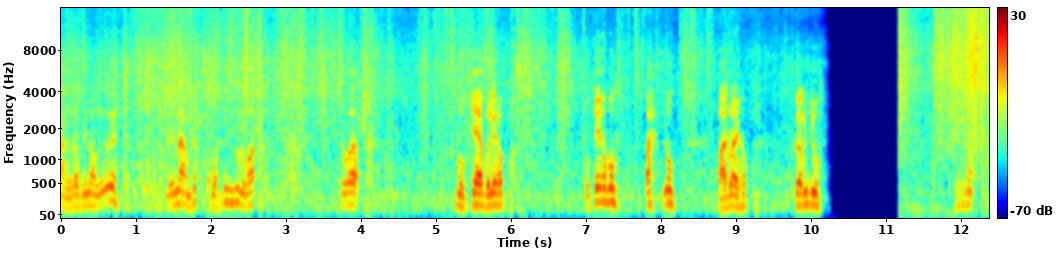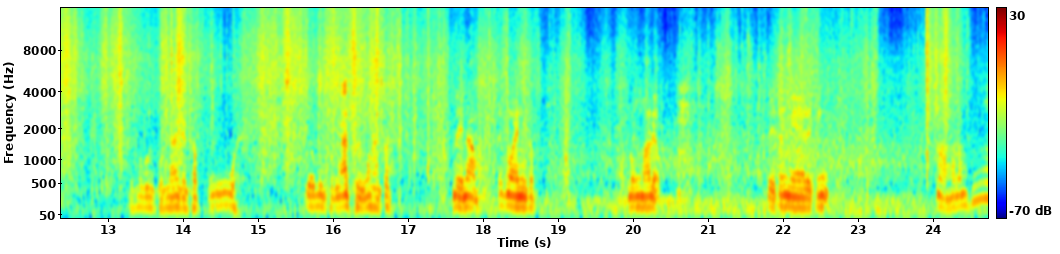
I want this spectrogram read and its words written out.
ห่างเราพี่น้องเอ้ยเลยน้ำสักขวดนึงอยู่หรอวะแต่ว่าลูกแกไปเลยครับ โอเคครับผม ไปลงปาดไว้ครับ เพื่อมันอยู่เดี๋ยวพี่น้องเดี๋ยวมาเบิ่งผลงานกันครับอู้ยเดี๋ยวเบิ่งผลงานถึงว่าหันก่อนได้น้ำเล็กน้อยหนึงครับ ลงมาแล้วได้ทั้งแม่ได้ทั้งน้ำมานำอื้อ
